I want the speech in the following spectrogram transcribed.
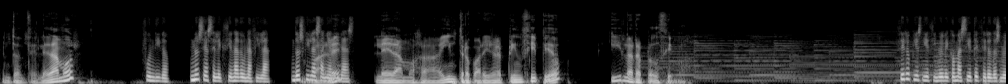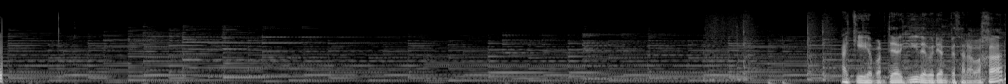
Entonces le damos, Fundido. No se ha seleccionado una fila. Dos filas Vale. añadidas. le damos a intro para ir al principio y la reproducimos. 0 pies 19,7029. Aquí, a partir de aquí, debería empezar a bajar.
